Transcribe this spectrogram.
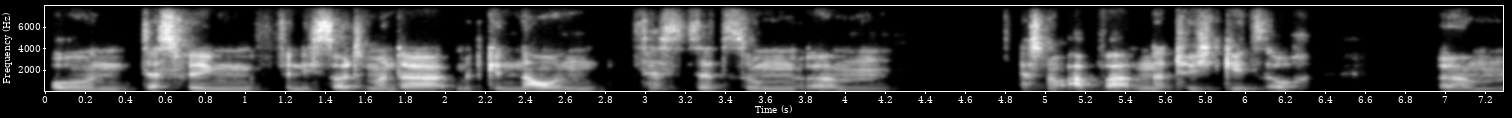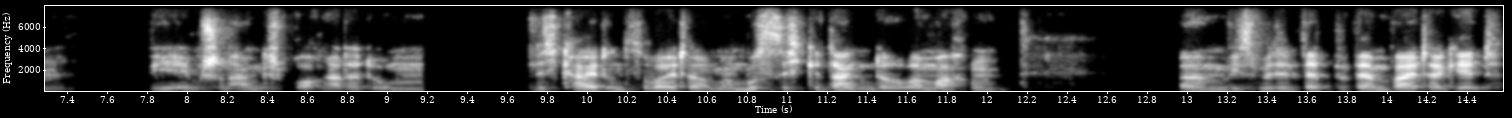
Und deswegen finde ich, sollte man da mit genauen Festsetzungen ähm, erst noch abwarten. Natürlich geht es auch, ähm, wie ihr eben schon angesprochen hattet, um Öffentlichkeit und so weiter. Man muss sich Gedanken darüber machen, ähm, wie es mit den Wettbewerben weitergeht.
